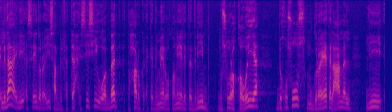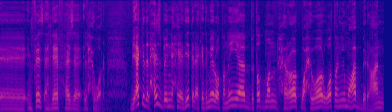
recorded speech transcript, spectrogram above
اللي دعا إليه السيد الرئيس عبد الفتاح السيسي وبدء تحرك الأكاديمية الوطنية للتدريب بصورة قوية بخصوص مجريات العمل لإنفاذ أهداف هذا الحوار. بيأكد الحزب أن حيادية الأكاديمية الوطنية بتضمن حراك وحوار وطني معبر عن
